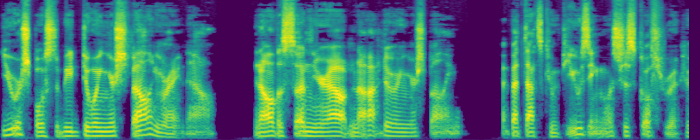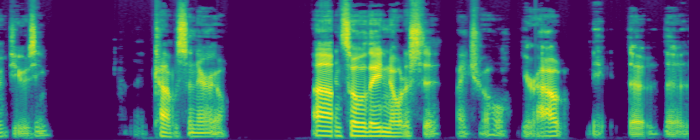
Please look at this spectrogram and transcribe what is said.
you were supposed to be doing your spelling right now. And all of a sudden you're out not doing your spelling. I bet that's confusing. Let's just go through a confusing kind of a scenario. Um, and so they notice it like, oh, you're out. The, the,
